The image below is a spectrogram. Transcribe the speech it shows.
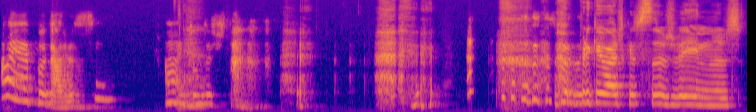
Ah, é pagar? Eu, sim. Ah, então deixa estar. Porque eu acho que as pessoas veem-nos.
